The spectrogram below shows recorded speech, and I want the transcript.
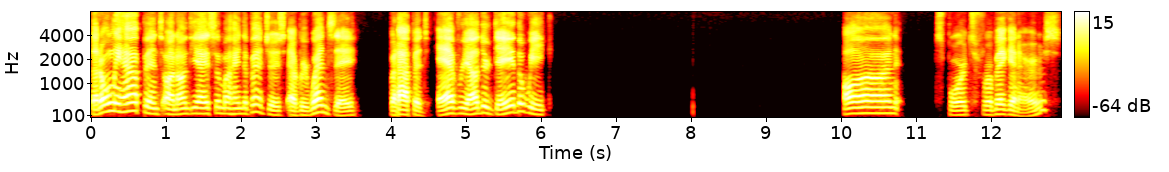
that only happens on On the Ice and Behind the Benches every Wednesday, but happens every other day of the week on Sports for Beginners.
